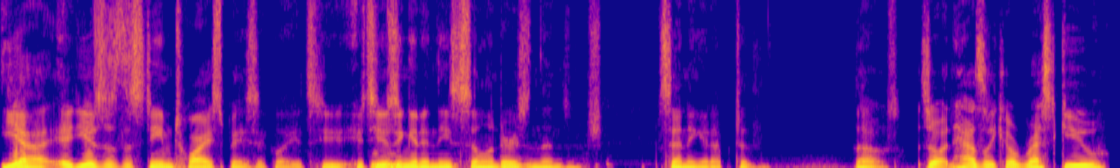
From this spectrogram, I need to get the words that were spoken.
Yeah, it uses the steam twice basically. It's it's Mhm. using it in these cylinders and then sending it up to those. So it has like a rescue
